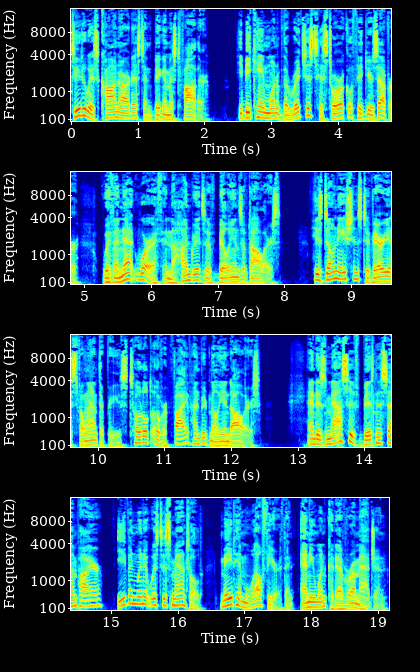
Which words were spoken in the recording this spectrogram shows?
due to his con artist and bigamist father. He became one of the richest historical figures ever, with a net worth in the hundreds of billions of dollars. His donations to various philanthropies totaled over $500 million. And his massive business empire, even when it was dismantled, made him wealthier than anyone could ever imagine.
